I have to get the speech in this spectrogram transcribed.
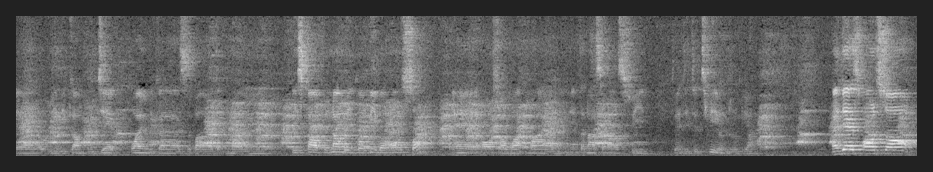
and already become project point because about my discovery number in Vivo also and also my international suite 22 trillion rupiah. And there's also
